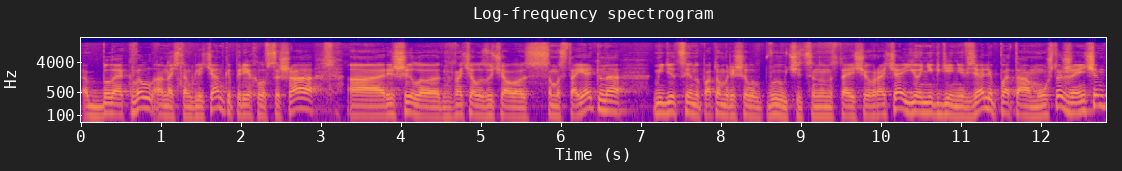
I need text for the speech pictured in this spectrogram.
Блэквелл, она, значит, англичанка, переехала в США, а, решила, сначала изучала самостоятельно, медицину, потом решила выучиться на настоящего врача. Ее нигде не взяли, потому что женщин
